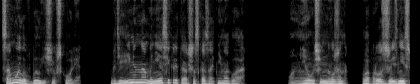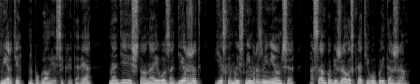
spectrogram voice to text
Самойлов был еще в школе. Где именно, мне секретарша сказать не могла. Он мне очень нужен. Вопрос жизни и смерти, напугал я секретаря, надеясь, что она его задержит, если мы с ним разменемся, а сам побежал искать его по этажам.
